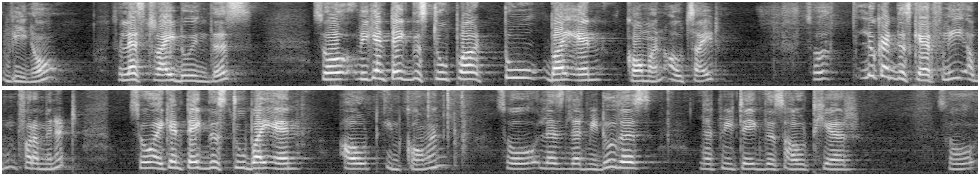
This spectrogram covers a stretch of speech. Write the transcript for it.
we know. So, let us try doing this. So, we can take this 2 per 2 by n common outside. So, look at this carefully um, for a minute. So, I can take this 2 by n out in common. So, let let me do this. Let me take this out here. So,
